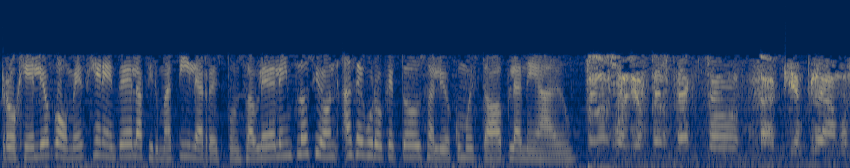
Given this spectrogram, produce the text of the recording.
Rogelio Gómez, gerente de la firma Tila, responsable de la implosión, aseguró que todo salió como estaba planeado. Todo salió perfecto. Aquí empleamos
